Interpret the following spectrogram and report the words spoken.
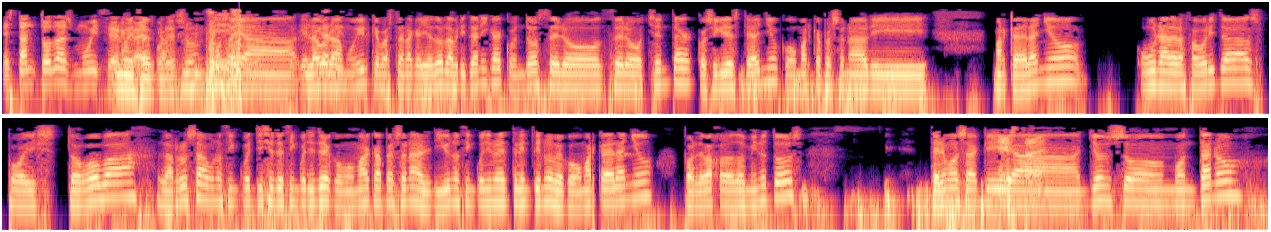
Están todas muy cerca, Muy ¿eh? por eso. Vamos Sí, allá, Laura Muir, que va a estar en la calle 2, la británica, con 2.0080 conseguido este año como marca personal y marca del año. Una de las favoritas, pues Togova, la rusa, 1.57.53 como marca personal y 1.59.39 como marca del año, por debajo de los dos minutos. Tenemos aquí Esta, a Johnson Montano,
